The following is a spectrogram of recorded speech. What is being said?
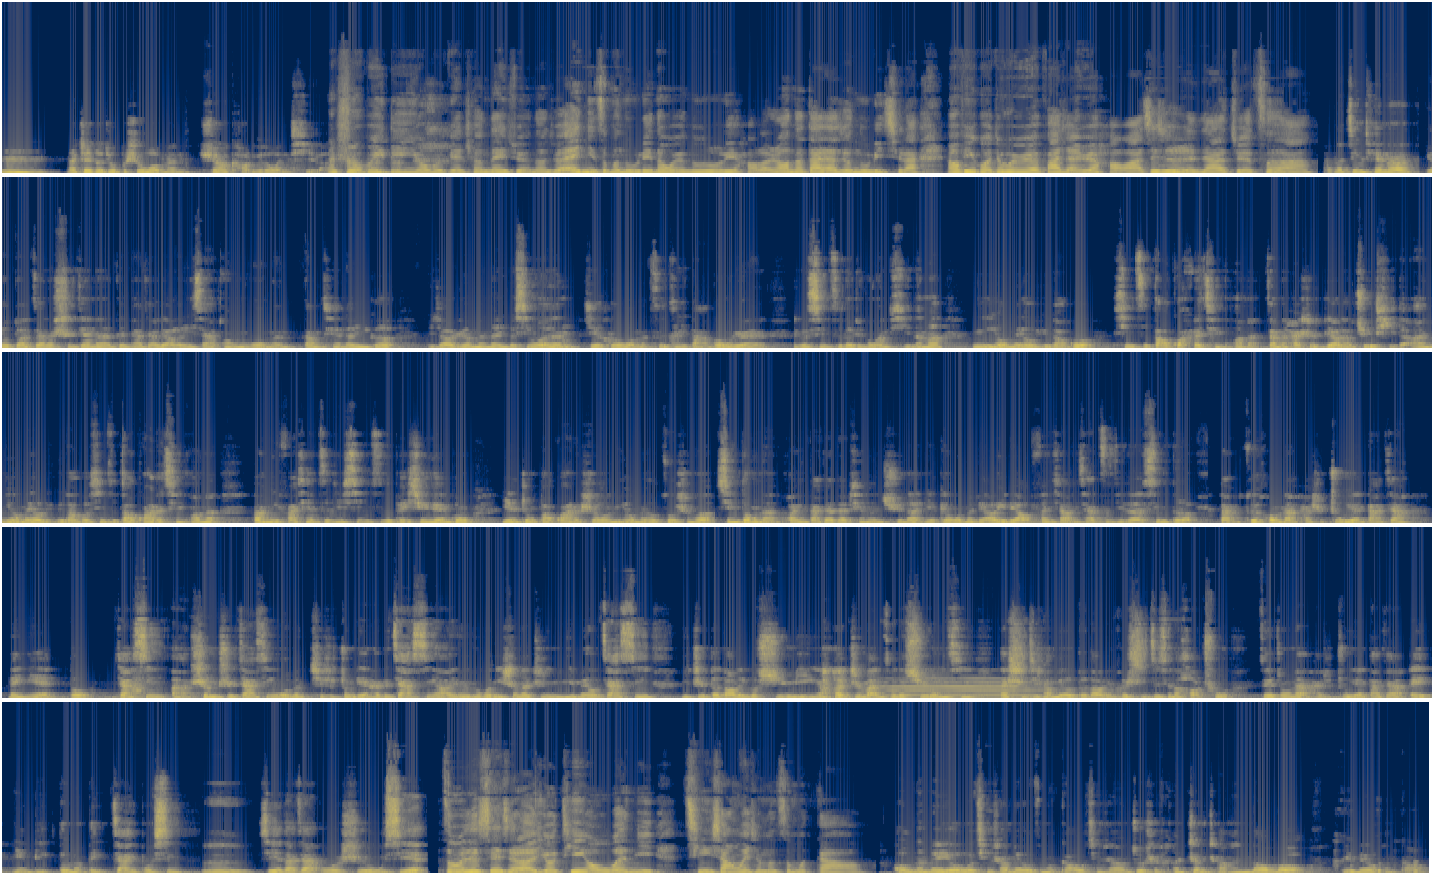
嗯，那这个就不是我们需要考虑的问题了。那说不一定又会变成内卷呢？就哎，你这么努力，那我也努努力好了，然后那大家就努力起来，然后苹果就会越发展越好啊，这是人家的决策啊。那今天呢，用短暂的时间呢，跟大家聊了一下，从我们当前的一个。比较热门的一个新闻，结合我们自己打工人这个薪资的这个问题，那么你有没有遇到过薪资倒挂的情况呢？咱们还是聊聊具体的啊，你有没有遇到过薪资倒挂的情况呢？当你发现自己薪资被新员工严重倒挂的时候，你有没有做什么行动呢？欢迎大家在评论区呢也跟我们聊一聊，分享一下自己的心得。当然，最后呢，还是祝愿大家每年都。加薪啊，升职加薪，我们其实重点还是加薪啊，因为如果你升了职，你没有加薪，你只得到了一个虚名啊，只满足了虚荣心，但实际上没有得到任何实际性的好处。最终呢，还是祝愿大家，哎，年底都能被加一波薪。嗯，谢谢大家，我是吴邪。怎么就谢谢了？有听友问你情商为什么这么高？哦，那没有，我情商没有这么高，我情商就是很正常，很 normal，并没有很高。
